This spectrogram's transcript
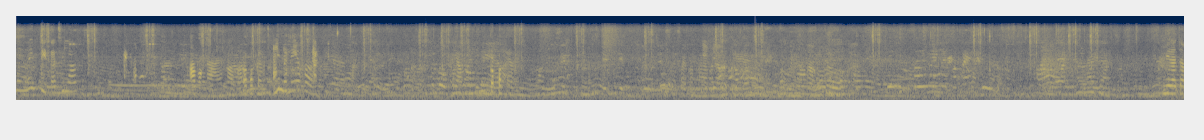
มันไม่ติดนะที่รักเอาปากกาค่ะเอาปากกานี่มานี่ค่ะก็ปากกา มีอะไรจะ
